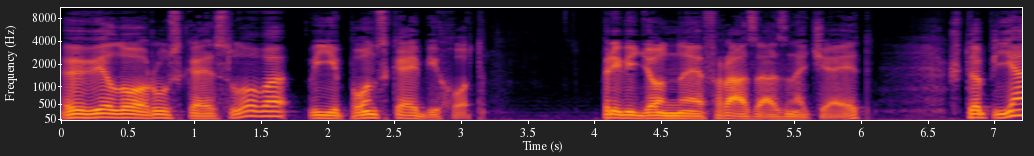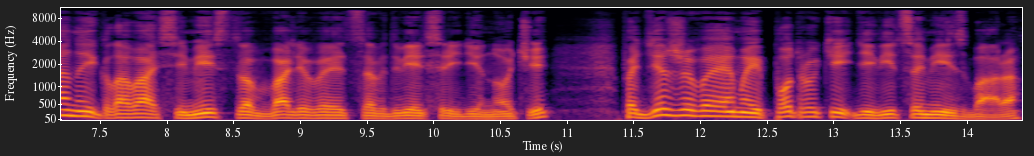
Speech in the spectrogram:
ввело русское слово в японский обиход. Приведенная фраза означает, что пьяный глава семейства вваливается в дверь среди ночи, поддерживаемой под руки девицами из бара.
